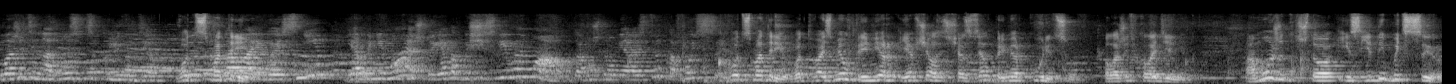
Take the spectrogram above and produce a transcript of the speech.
уважительно относится к людям. Вот есть, смотри. Разговаривая с ним, я понимаю, что я как бы счастливая мама, потому что у меня растет такой сын. Вот смотри, вот возьмем пример, я сейчас, сейчас взял пример курицу, положить в холодильник. А может, что из еды быть сыр?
